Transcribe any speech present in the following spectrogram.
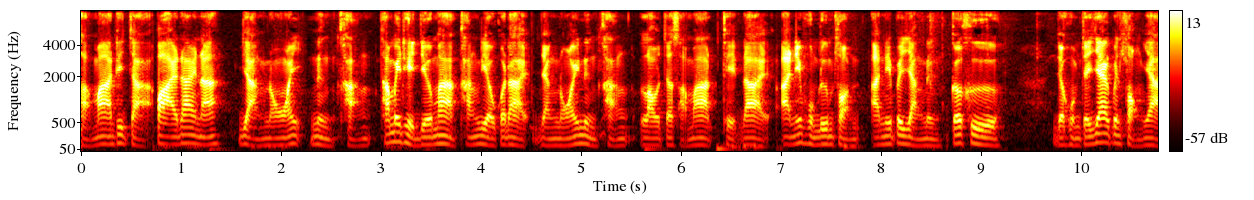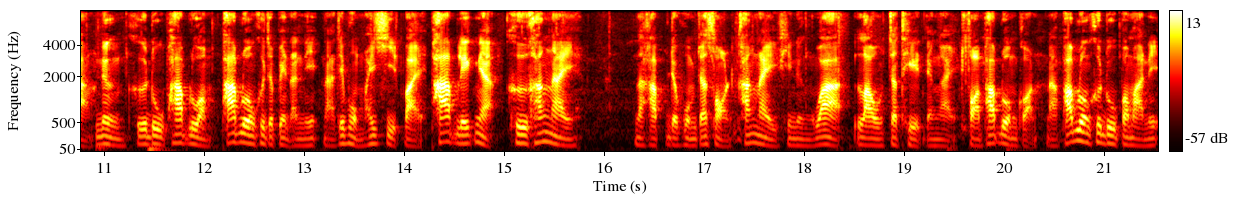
สามารถที่จะปลายได้นะ อย่างน้อย 1 ครั้ง ถ้าไม่เทรดเยอะมากครั้งเดียวก็ได้ อย่างน้อย 1 ครั้ง เราจะสามารถเทรดได้ อันนี้ผมลืมสอนอันนี้ไปอย่างหนึ่งก็คือเดี๋ยวผมจะแยกเป็น 2 อย่าง 1 คือดูภาพรวม ภาพรวมคือจะเป็นอันนี้นะที่ผมให้ขีดไป ภาพเล็กเนี่ยคือข้างใน นะครับเดี๋ยวผมจะสอนข้างในทีหนึ่งว่าเราจะเทรดยังไง สอนภาพรวมก่อนนะภาพรวมคือดูประมาณนี้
